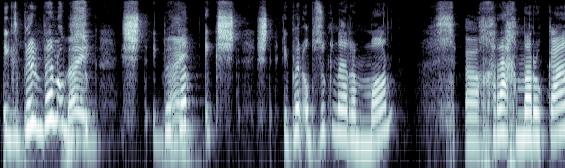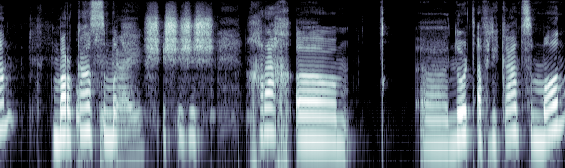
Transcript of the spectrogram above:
Ik ben wel op Mijn- zoek... Sst, ik, ben mijn- ik, sst, sst, ik ben op zoek naar een man. Eh, graag Marokkaan. Marokkaanse man. Turkije. Sst, sst, sst, sst. Graag ehm, eh, Noord-Afrikaanse man.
